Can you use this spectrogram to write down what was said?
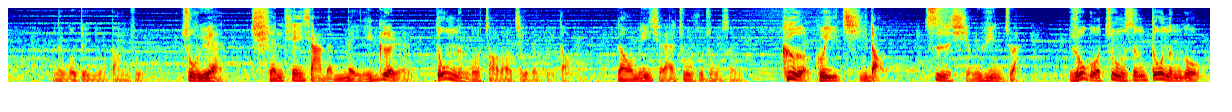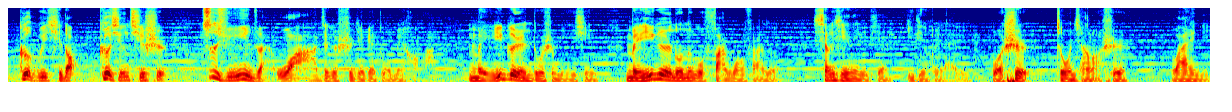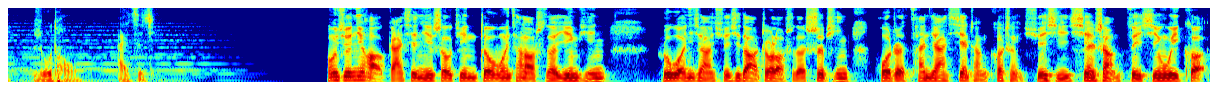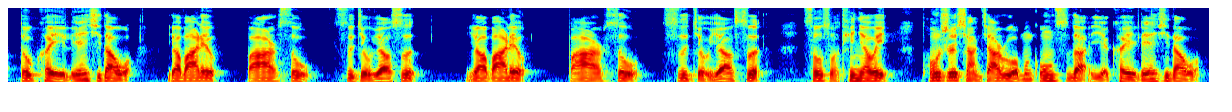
能够对你有帮助。祝愿全天下的每一个人都能够找到自己的轨道，让我们一起来祝福众生，各归其道，自行运转。如果众生都能够各归其道，各行其事，自行运转，哇，这个世界该多美好啊！每一个人都是明星，每一个人都能够发光发热，相信那一天一定会来临。我是周文强老师，我爱你如同爱自己。同学你好，感谢您收听周文强老师的音频。如果你想学习到周老师的视频，或者参加现场课程学习线上最新微课，都可以联系到我：幺八六八二四五四九幺四。幺八六八二四五四九幺四，搜索添加微。同时想加入我们公司的，也可以联系到我。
